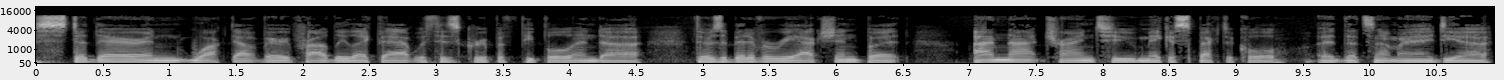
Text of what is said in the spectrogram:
stood there and walked out very proudly like that with his group of people. And uh, there was a bit of a reaction, but I'm not trying to make a spectacle. Uh, that's not my idea.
